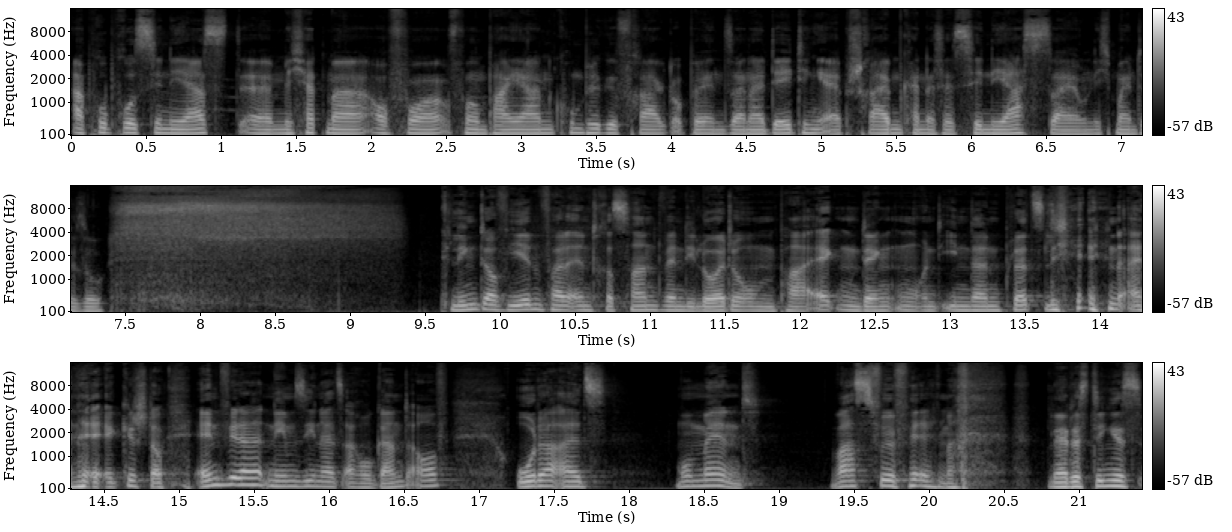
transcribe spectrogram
Apropos Cineast, äh, mich hat mal auch vor, vor ein paar Jahren ein Kumpel gefragt, ob er in seiner Dating-App schreiben kann, dass er Cineast sei. Und ich meinte so, Klingt auf jeden Fall interessant, wenn die Leute um ein paar Ecken denken und ihn dann plötzlich in eine Ecke stauben. Entweder nehmen sie ihn als arrogant auf oder als Moment, was für Filme. Ja, das Ding ist,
